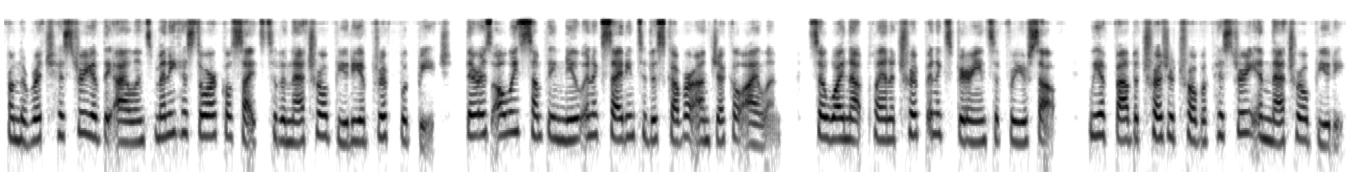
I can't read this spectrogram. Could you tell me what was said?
From the rich history of the island's many historical sites to the natural beauty of Driftwood Beach, there is always something new and exciting to discover on Jekyll Island. So why not plan a trip and experience it for yourself? We have found a treasure trove of history and natural beauty,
